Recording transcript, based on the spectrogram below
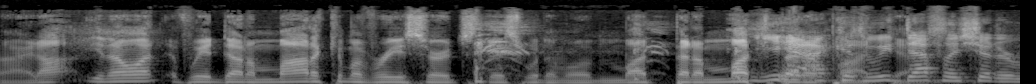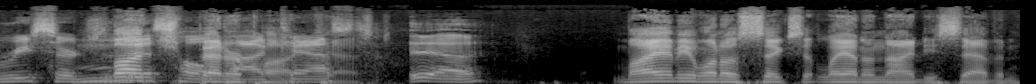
All right. Uh, you know what? If we had done a modicum of research, this would have been much, been a much yeah, better because we podcast. definitely should have researched much this whole better podcast. Yeah. Miami 106, Atlanta 97,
